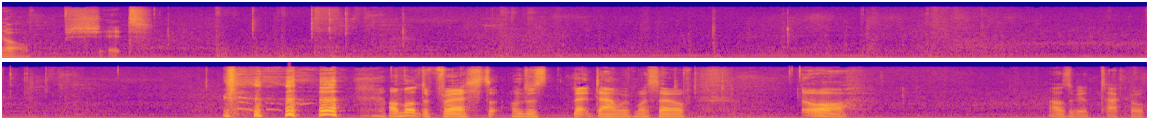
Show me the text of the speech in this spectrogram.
Oh, shit. I'm not depressed, I'm just let down with myself. Oh, that was a good tackle.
